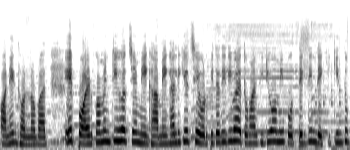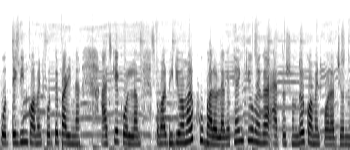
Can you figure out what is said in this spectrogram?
অনেক ধন্যবাদ। এর পরের কমেন্টটি হচ্ছে মেঘা। মেঘা লিখেছে, অর্পিতা দিদি ভাই, তোমার ভিডিও আমি প্রত্যেক দিন দেখি, কিন্তু প্রত্যেক দিন কমেন্ট করতে পারি না। আজকে করলাম। তোমার ভিডিও আমার খুব ভালো লাগে। থ্যাংক ইউ মেঘা, এত সুন্দর কমেন্ট করার জন্য।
